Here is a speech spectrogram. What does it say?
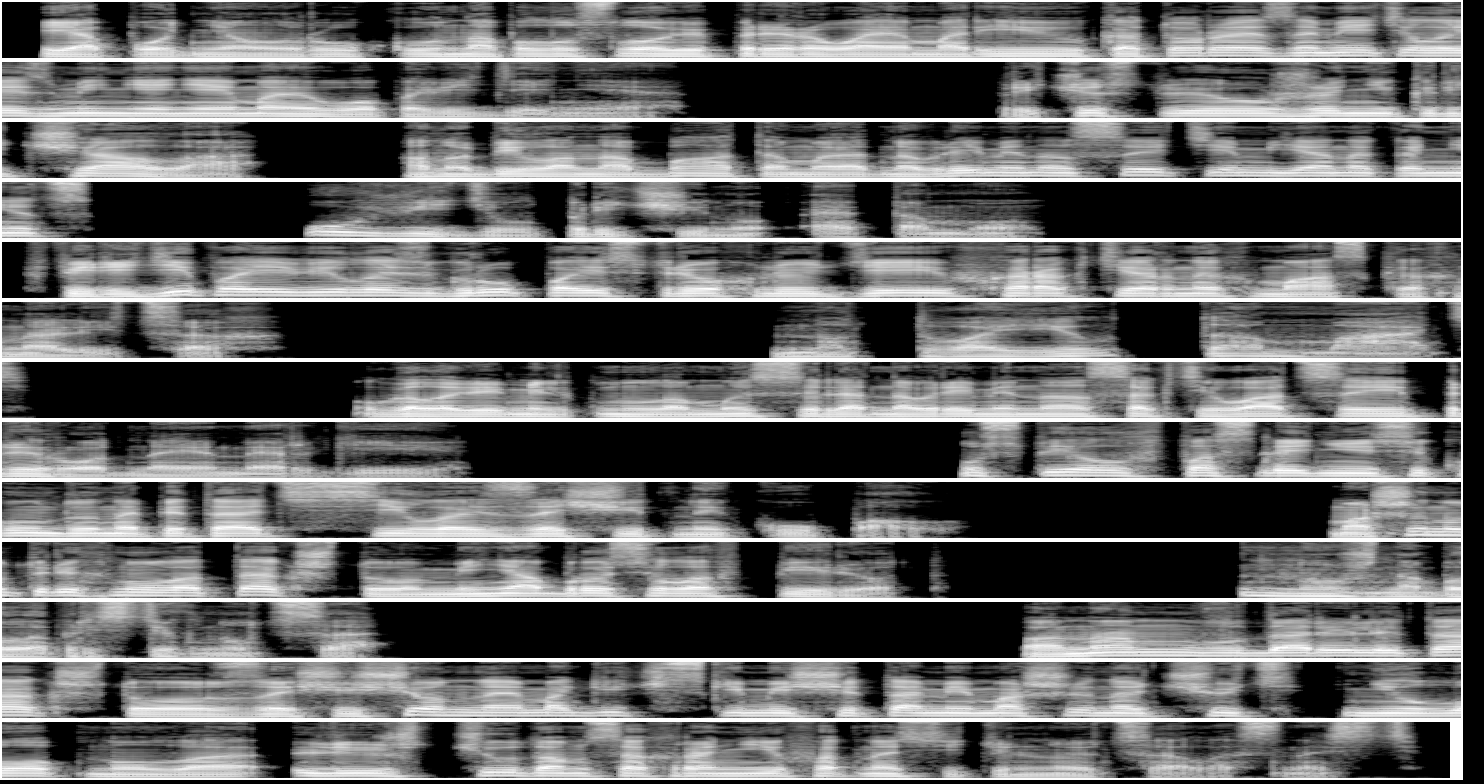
Я поднял руку на полуслове, прерывая Марию, которая заметила изменение моего поведения. Причувствие уже не кричало, оно било на батом, и одновременно с этим я, наконец, увидел причину этому. Впереди появилась группа из трех людей в характерных масках на лицах. «Но твою-то мать!» В голове мелькнула мысль одновременно с активацией природной энергии. Успел в последнюю секунду напитать силой защитный купол. Машину тряхнуло так, что меня бросило вперед. Нужно было пристегнуться. По нам ударили так, что защищенная магическими щитами машина чуть не лопнула, лишь чудом сохранив относительную целостность.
